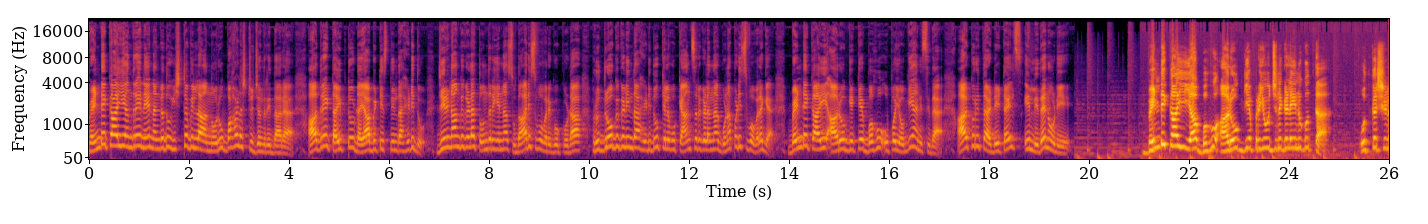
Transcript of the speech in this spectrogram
ಬೆಂಡೆಕಾಯಿ ಅಂದ್ರೇನೆ ನಂಗದು ಇಷ್ಟವಿಲ್ಲ ಅನ್ನೋರು ಬಹಳಷ್ಟು ಜನರಿದ್ದಾರೆ. ಆದರೆ ಟೈಪ್ ಟು ಡಯಾಬಿಟಿಸ್ನಿಂದ ಹಿಡಿದು ಜೀರ್ಣಾಂಗಗಳ ತೊಂದರೆಯನ್ನು ಸುಧಾರಿಸುವವರೆಗೂ ಕೂಡ ಹೃದ್ರೋಗಗಳಿಂದ ಹಿಡಿದು ಕೆಲವು ಕ್ಯಾನ್ಸರ್ಗಳನ್ನು ಗುಣಪಡಿಸುವವರೆಗೆ ಬೆಂಡೆಕಾಯಿ ಆರೋಗ್ಯಕ್ಕೆ ಬಹು ಉಪಯೋಗಿ ಅನಿಸಿದೆ. ಆ ಕುರಿತ ಡೀಟೇಲ್ಸ್ ಇಲ್ಲಿದೆ ನೋಡಿ. ಬೆಂಡೆಕಾಯಿಯ ಬಹು ಆರೋಗ್ಯ ಪ್ರಯೋಜನಗಳೇನು ಗೊತ್ತಾ? ಉತ್ಕರ್ಷಣ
